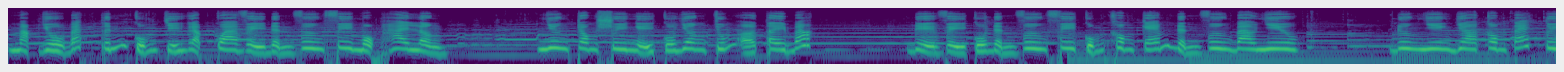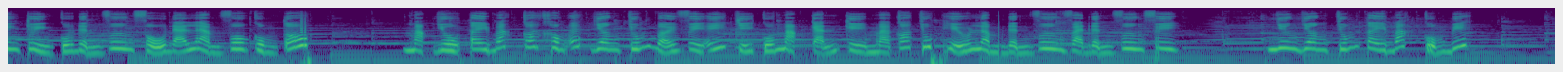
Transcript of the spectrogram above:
Mặc dù bách tính cũng chỉ gặp qua vị định vương phi một hai lần, Nhưng trong suy nghĩ của dân chúng ở Tây Bắc, Địa vị của định vương phi cũng không kém định vương bao nhiêu. Đương nhiên do công tác tuyên truyền của định vương phủ đã làm vô cùng tốt, Mặc dù Tây Bắc có không ít dân chúng bởi vì ý chỉ của mặt cảnh kỳ mà có chút hiểu lầm định vương và định vương phi nhưng dân chúng Tây Bắc cũng biết.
